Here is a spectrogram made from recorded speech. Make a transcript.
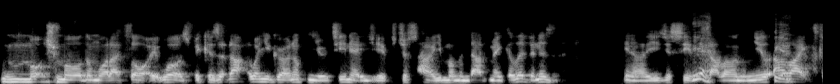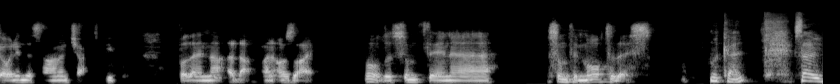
much more than what I thought it was. Because at that, when you're growing up and you're a teenager, it's just how your mum and dad make a living, isn't it? You know, you just see the yeah. salon and you, yeah. I liked going in the salon and chat to people. But then that, at that point, I was like, oh, there's something, uh, something more to this. Okay, so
